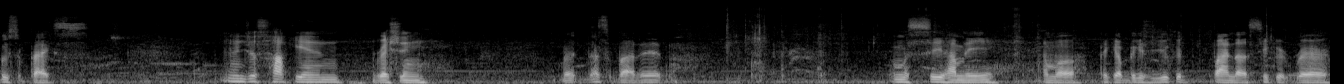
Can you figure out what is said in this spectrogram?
booster packs. And just hockey and racing. But that's about it. I'm gonna see how many I'm gonna pick up because you could find a secret rare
